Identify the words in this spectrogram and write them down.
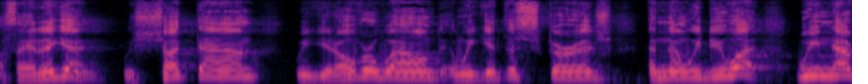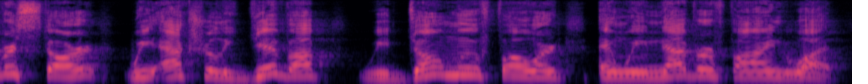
I'll say it again. We shut down, we get overwhelmed, and we get discouraged. And then we do what? We never start. We actually give up. We don't move forward, and we never find what?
